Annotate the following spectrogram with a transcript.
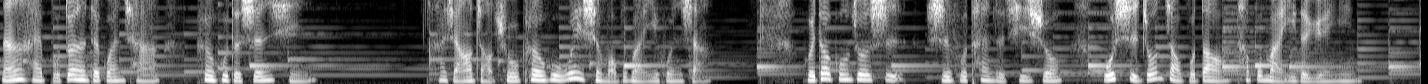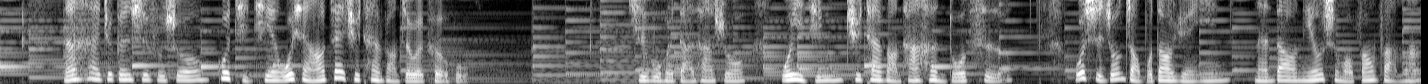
男孩不断的在观察客户的身形，他想要找出客户为什么不满意婚纱。回到工作室，师傅叹着气说：“我始终找不到他不满意的原因。”男孩就跟师傅说：“过几天我想要再去探访这位客户。”师傅回答他说：“我已经去探访他很多次了，我始终找不到原因。难道你有什么方法吗？”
